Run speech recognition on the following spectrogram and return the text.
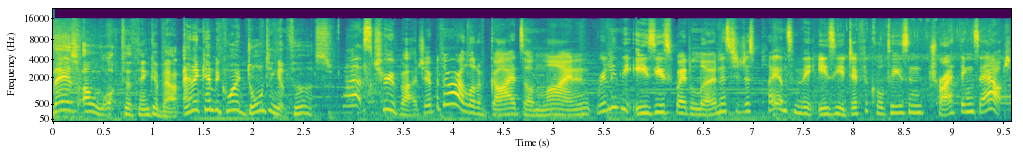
There's a lot to think about, and it can be quite daunting at first. Well, that's true, Bajo, but there are a lot of guides online, and really the easiest way to learn is to just play on some of the easier difficulties and try things out.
